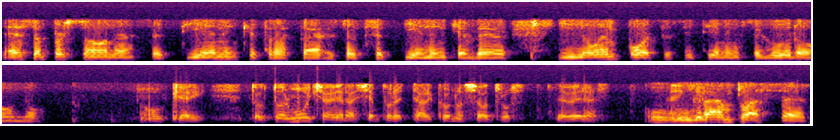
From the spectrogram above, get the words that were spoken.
esa persona se tiene que tratar, se, se tienen que ver, no importa si tienen seguro o no. Ok. Doctor, muchas gracias por estar con nosotros, de veras. Un gran placer.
